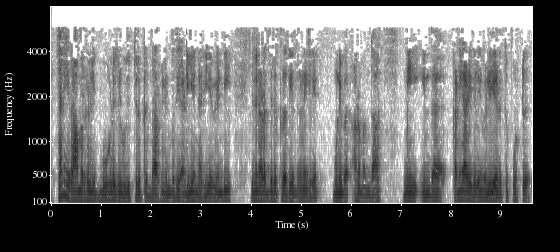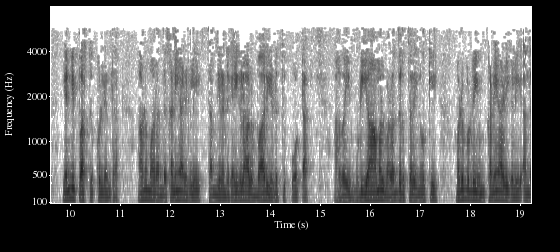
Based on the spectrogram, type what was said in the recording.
எத்தனை ராமர்கள் இப்பூலைகள் உதித்திருக்கின்றார்கள் என்பதை அடியேன் அறிய வேண்டி இது நடந்திருக்கிறது என்று நினைக்கிறேன். முனிவர் அனுமந்தா நீ இந்த கணையாழிகளை வெளியே எடுத்து போட்டு எண்ணி பார்த்துக்கொள் என்றார். அனுமார் அந்த கனியாழிகளை தம் இரண்டு கைகளாலும் வாரி எடுத்து போட்டார். அவை முடியாமல் வளர்ந்திருத்தலை நோக்கி மறுபடியும் கனையாழிகளை அந்த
